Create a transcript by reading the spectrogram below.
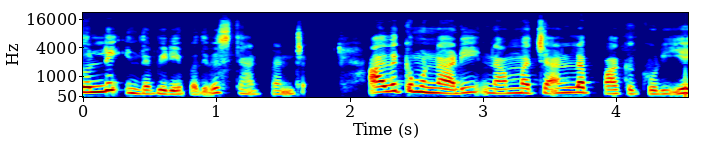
சொல்லி இந்த வீடியோ பதிவை ஸ்டார்ட் பண்றேன். அதுக்கு முன்னாடி நம்ம சேனல்ல பார்க்கக்கூடிய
